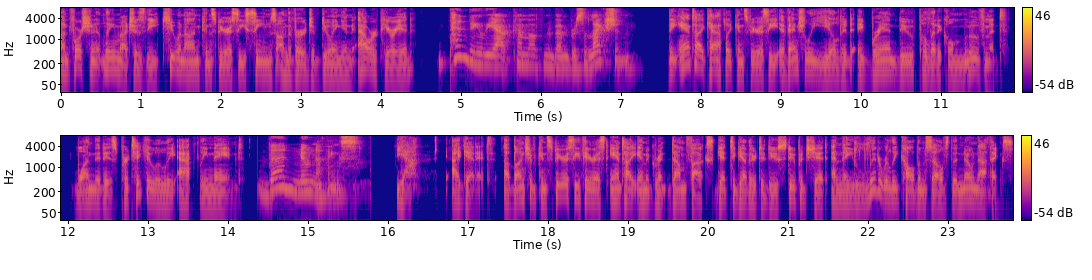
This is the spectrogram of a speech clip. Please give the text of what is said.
Unfortunately, much as the QAnon conspiracy seems on the verge of doing in our period, pending the outcome of November's election. The anti Catholic conspiracy eventually yielded a brand new political movement, one that is particularly aptly named the Know Nothings. Yeah, I get it. A bunch of conspiracy theorist anti immigrant dumbfucks get together to do stupid shit, and they literally call themselves the Know Nothings,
